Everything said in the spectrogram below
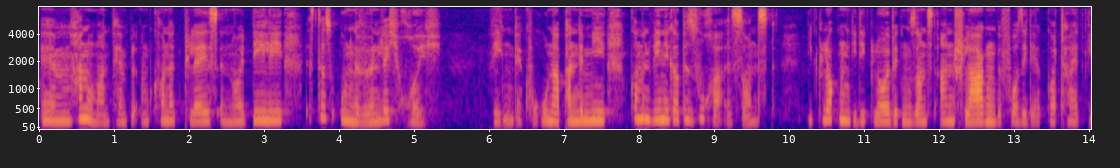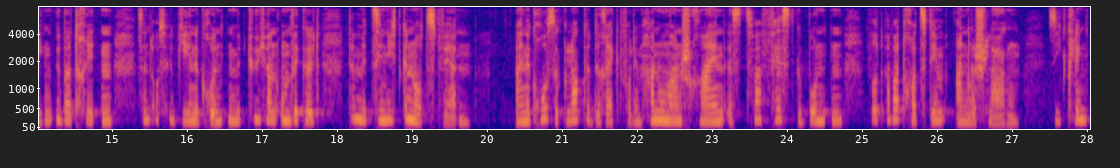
Im Hanuman-Tempel am Connaught Place in Neu-Delhi ist es ungewöhnlich ruhig. Wegen der Corona-Pandemie kommen weniger Besucher als sonst. Die Glocken, die die Gläubigen sonst anschlagen, bevor sie der Gottheit gegenübertreten, sind aus Hygienegründen mit Tüchern umwickelt, damit sie nicht genutzt werden. Eine große Glocke direkt vor dem Hanuman-Schrein ist zwar festgebunden, wird aber trotzdem angeschlagen. Sie klingt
